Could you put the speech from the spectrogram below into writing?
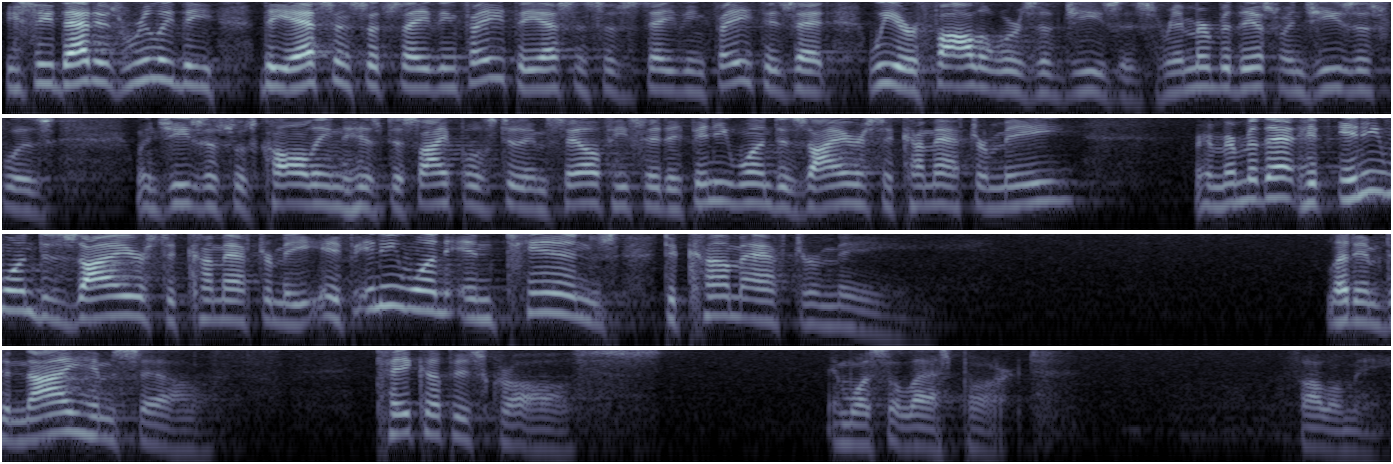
You see, that is really the, the essence of saving faith. The essence of saving faith is that we are followers of Jesus. Remember this when Jesus was when Jesus was calling his disciples to himself, he said, If anyone desires to come after me, remember that? If anyone desires to come after me, if anyone intends to come after me, let him deny himself, take up his cross, and what's the last part? Follow me.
